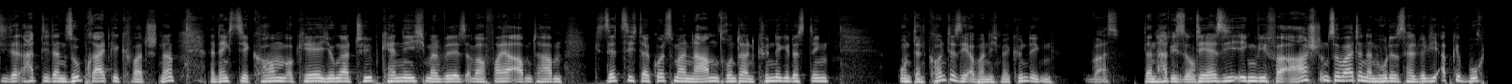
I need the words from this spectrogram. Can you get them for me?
die, hat die dann so breit gequatscht, ne? Dann denkst du dir, komm, okay, junger Typ, kenne ich, man will jetzt einfach Feierabend haben, setz dich da kurz mal einen Namen drunter und kündige das Ding. Und dann konnte sie aber nicht mehr kündigen. Was? Dann hat Wieso? der sie irgendwie verarscht und so weiter. Und dann wurde das halt wirklich abgebucht.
